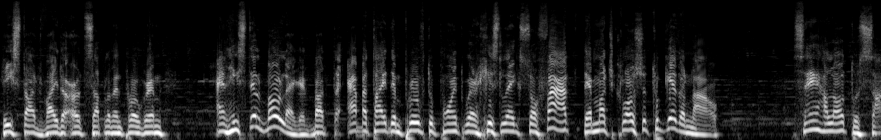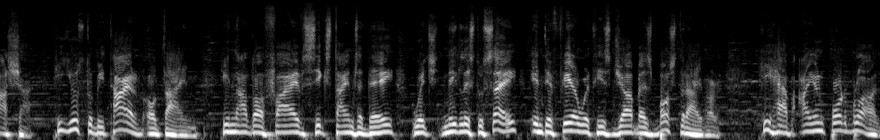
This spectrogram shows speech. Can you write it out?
He start Vita Earth supplement program and he's still bow-legged, but the appetite improved to point where his legs so fat they're much closer together now. Say hello to Sasha. He used to be tired all time. He nod off five, six times a day, which, needless to say, interfere with his job as bus driver. He have iron poor blood.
